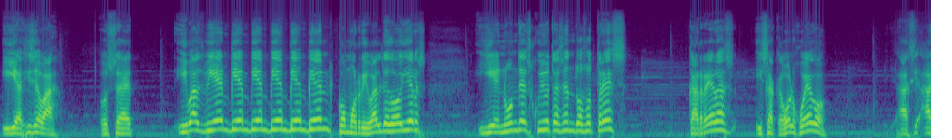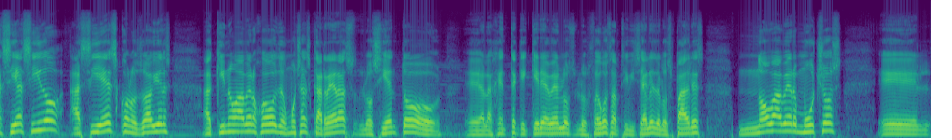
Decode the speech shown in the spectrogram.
y así se va. O sea, ibas bien, bien, bien, bien, bien, bien como rival de Dodgers y en un descuido te hacen dos o tres carreras y se acabó el juego. Así, así ha sido, así es con los Dodgers. Aquí no va a haber juegos de muchas carreras. Lo siento eh, a la gente que quiere ver los, los fuegos artificiales de los padres. No va a haber muchos. Eh,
